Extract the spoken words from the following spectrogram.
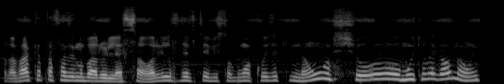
pra vaca tá fazendo barulho essa hora, eles devem ter visto alguma coisa que não achou muito legal, não, hein?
